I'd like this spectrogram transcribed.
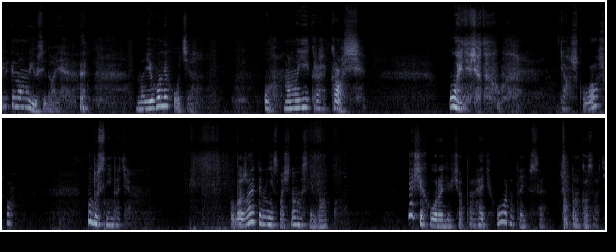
Тільки на мою сідає. На його не хоче. О, на моїй кра- краще. Ой, дівчата, фу. тяжко, важко. Буду снідати. Побажайте мені смачного сніданку. Я ще хвора, дівчата, геть хвора, та й все. Що там казати?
